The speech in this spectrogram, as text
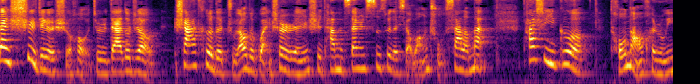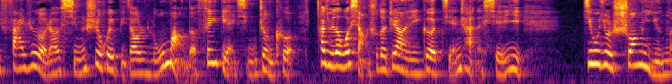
但是这个时候，就是大家都知道，沙特的主要的管事儿人是他们三十四岁的小王储萨勒曼，他是一个。头脑很容易发热，然后行事会比较鲁莽的非典型政客。他觉得我想出的这样一个减产的协议，几乎就是双赢。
